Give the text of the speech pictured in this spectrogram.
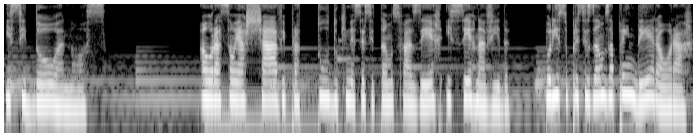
e se doa a nós. A oração é a chave para tudo que necessitamos fazer e ser na vida. Por isso precisamos aprender a orar.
